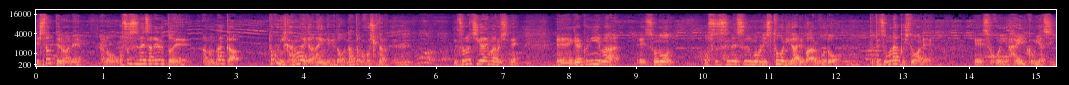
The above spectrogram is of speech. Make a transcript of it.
で人っていうのはねあのおすすめされるとねあのなんか特に考えてはないんだけどなんとなく欲しくなるんだよね。でその違いもあるしね、えー逆に言えば、えーそのおすすめするものにストーリーがあればあるほどとてつもなく人がね、えーそこに入り込みやすい。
